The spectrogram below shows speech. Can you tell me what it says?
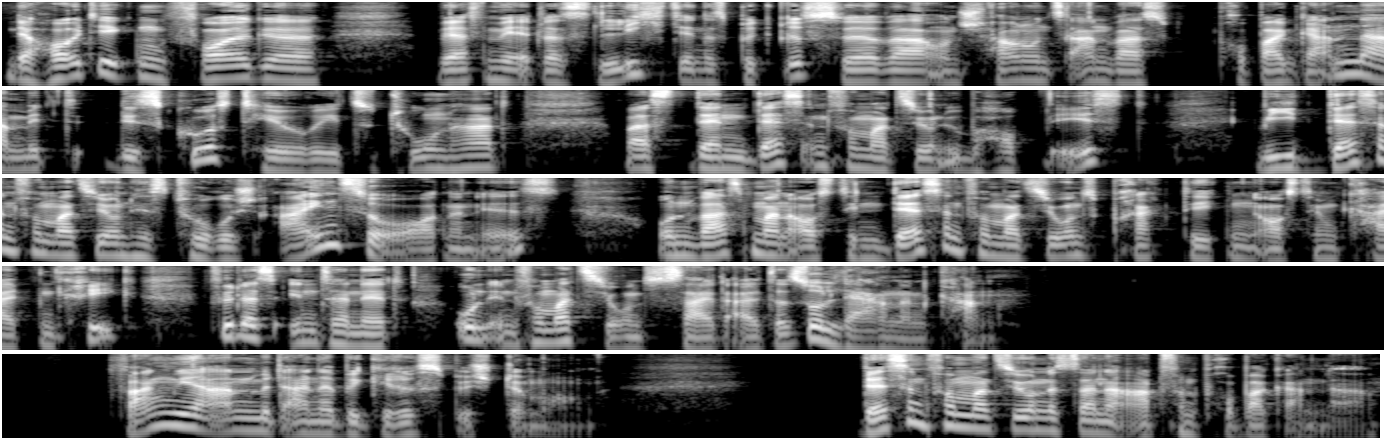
In der heutigen Folge werfen wir etwas Licht in das Begriffswirrwarr und schauen uns an, was Propaganda mit Diskurstheorie zu tun hat, was denn Desinformation überhaupt ist, wie Desinformation historisch einzuordnen ist und was man aus den Desinformationspraktiken aus dem Kalten Krieg für das Internet und Informationszeitalter so lernen kann. Fangen wir an mit einer Begriffsbestimmung. Desinformation ist eine Art von Propaganda.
